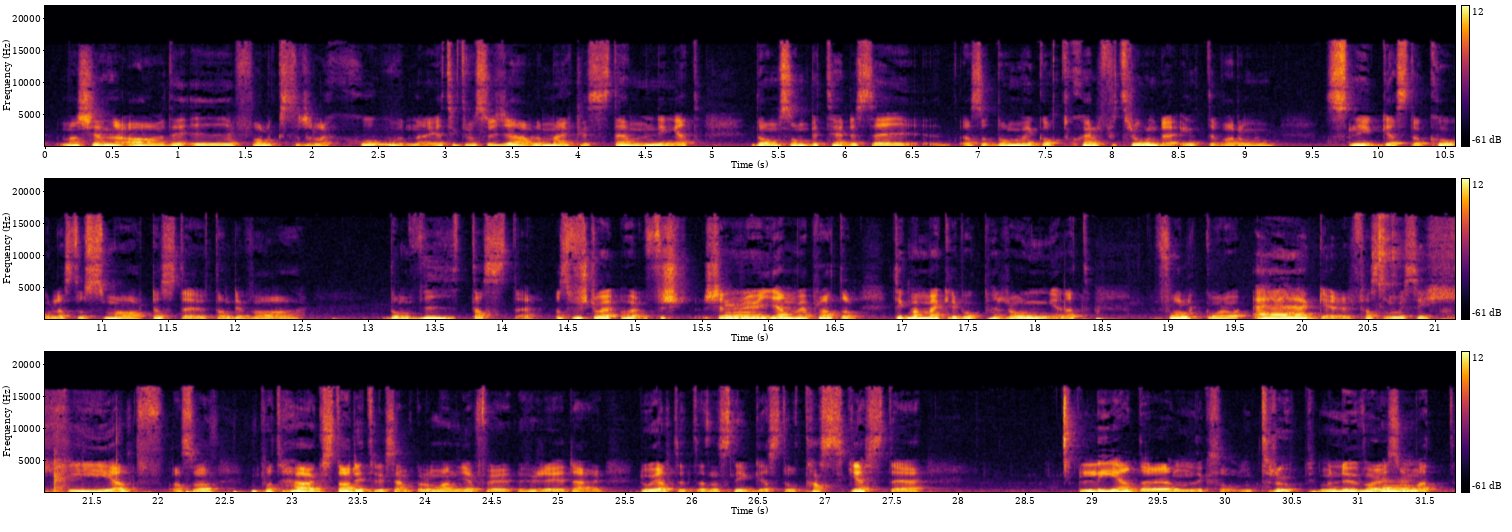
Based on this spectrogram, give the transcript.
man känner av det i folks relationer. Jag tyckte det var så jävla märklig stämning att de som betedde sig, alltså de med gott självförtroende, inte var de snyggaste och coolaste och smartaste utan det var de vitaste. Alltså förstår jag, för, känner du Mm. igen vad jag pratar om? Jag tycker man märker det på perrongen att folk går och äger fast de är så helt, alltså på ett högstadie till exempel om man jämför hur det är där, då är alltid den snyggaste och taskigaste leder en liksom trupp. Men nu var det Mm. som att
